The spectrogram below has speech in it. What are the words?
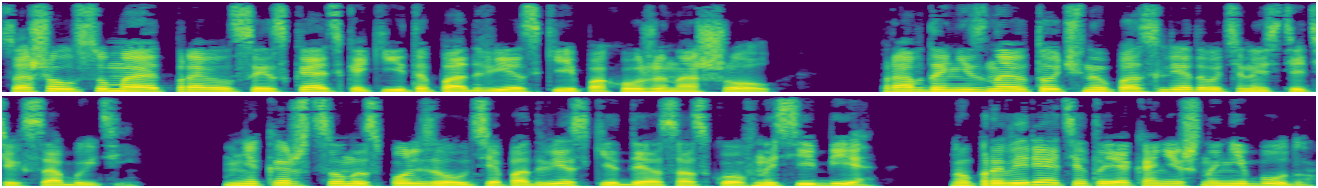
Сошел с ума и отправился искать какие-то подвески и, похоже, нашел. Правда, не знаю точную последовательность этих событий. Мне кажется, он использовал те подвески для сосков на себе, но проверять это я, конечно, не буду».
